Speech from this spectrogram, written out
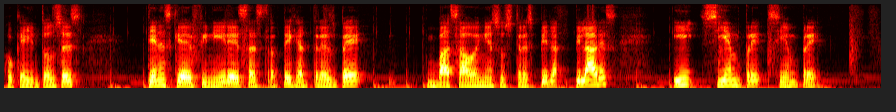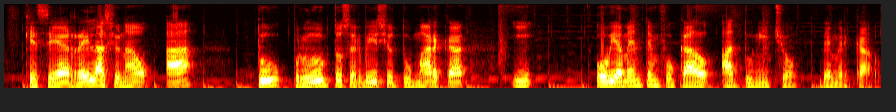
Ok, entonces tienes que definir esa estrategia 3B basado en esos tres pilares y siempre, siempre que sea relacionado a tu producto, servicio, tu marca y obviamente enfocado a tu nicho de mercado.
